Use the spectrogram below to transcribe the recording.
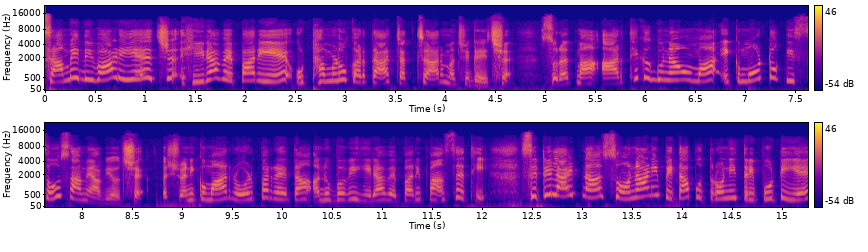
સામે દિવાળીએ જ હીરા વેપારીએ ઉઠમણું કરતા ચકચાર મચી ગઈ છે. સુરતમાં આર્થિક ગુનાઓમાં એક મોટો કિસ્સો સામે આવ્યો છે. અશ્વની કુમાર રોડ પર રહેતા અનુભવી હીરા વેપારી પાસેથી સિટી લાઇટના સોનાણી પિતા પુત્રોની ત્રિપુટીએ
